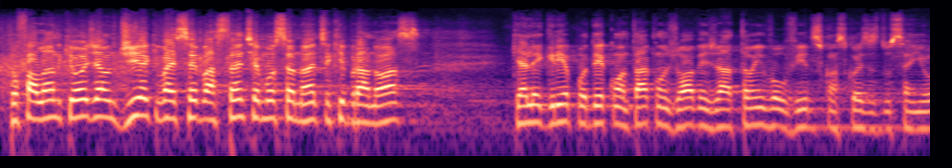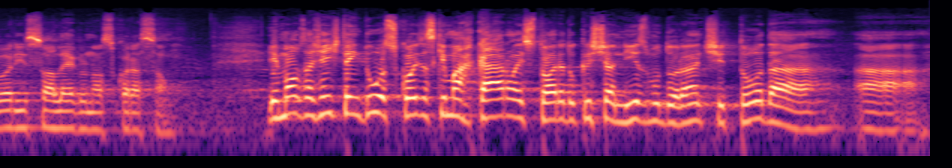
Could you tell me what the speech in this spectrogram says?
Estou falando que hoje é um dia que vai ser bastante emocionante aqui para nós. Que alegria poder contar com jovens já tão envolvidos com as coisas do Senhor e isso alegra o nosso coração. Irmãos, a gente tem duas coisas que marcaram a história do cristianismo durante toda a,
